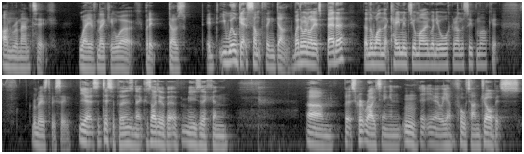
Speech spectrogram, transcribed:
unromantic way of making work but it does it you will get something done whether or not it's better than the one that came into your mind when you were walking around the supermarket remains to be seen Yeah, it's a discipline, isn't it? Because I do a bit of music and um, bit of script writing, and mm. it, you know, when you have a full time job, it's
